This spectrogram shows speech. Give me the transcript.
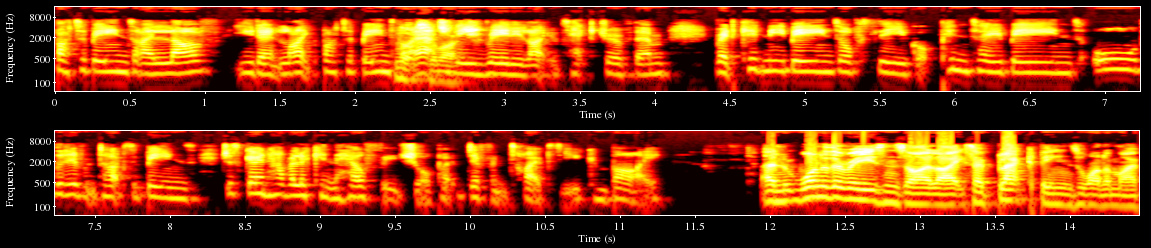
butter beans. I love. You don't like butter beans, but Not I so actually much. really like the texture of them. Red kidney beans, obviously. You've got pinto beans, all the different types of beans. Just go and have a look in the health food shop at different types that you can buy. And one of the reasons I like so black beans are one of my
